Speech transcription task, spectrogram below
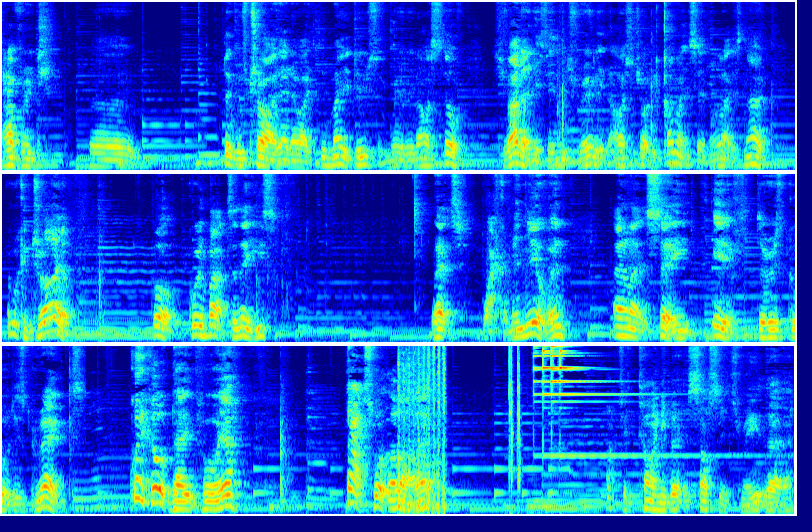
average. Uh, that we've tried anyway. We may do some really nice stuff. If you've had anything that's really nice, drop your comments in and let us know, and we can try them. But going back to these, let's whack them in the oven and let's see if they're as good as Greggs. Quick update for you. That's what they're like. That's a tiny bit of sausage meat there.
